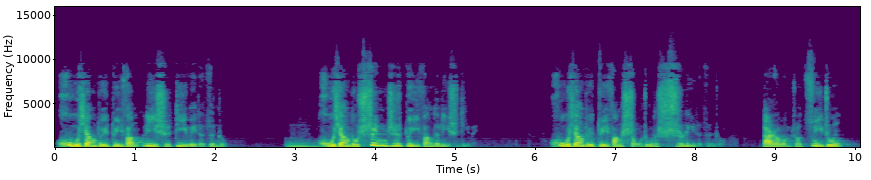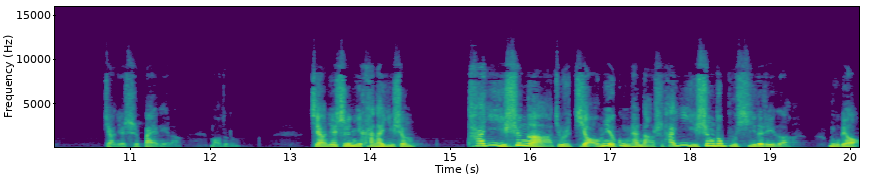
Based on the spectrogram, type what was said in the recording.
互相对对方历史地位的尊重，嗯，互相都深知对方的历史地位，互相对对方手中的实力的尊重。当然，我们说最终，蒋介石败给了毛泽东。蒋介石，你看他一生，他一生啊，就是剿灭共产党，是他一生都不惜的这个目标。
